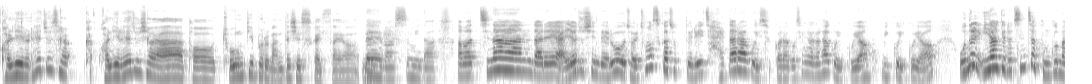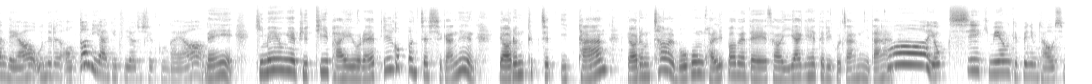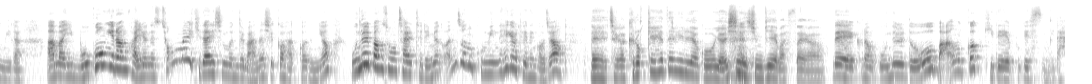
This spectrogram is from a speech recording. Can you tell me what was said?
관리를 해주셔 관리를 해주셔야 더 좋은 피부를 만드실 수가 있어요. 네. 네. 맞습니다. 아마 지난달에 알려주신 대로 저희 청스 가족들이 잘 따라하고 있을 거라고 생각을 하고 있고요, 믿고 있고요. 오늘 이야기도 진짜 궁금한데요. 오늘은 어떤 이야기 들려주실 건가요? 네, 김혜용의 뷰티 바이오랩 일곱 번째 시간은 여름 특집 2탄 여름철 모공 관리법에 대해서 이야기해드리고자 합니다. 와, 역시 김혜용 대표님 다오십니다. 아마 이 모공이랑 관련해서 정말 기다리신 분들 많으. 많으실 것 같거든요. 오늘 방송 잘 들으면 완전 고민 해결되는 거죠? 네, 제가 그렇게 해드리려고 열심히 준비해 봤어요. 네, 그럼 오늘도 마음껏 기대해 보겠습니다.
